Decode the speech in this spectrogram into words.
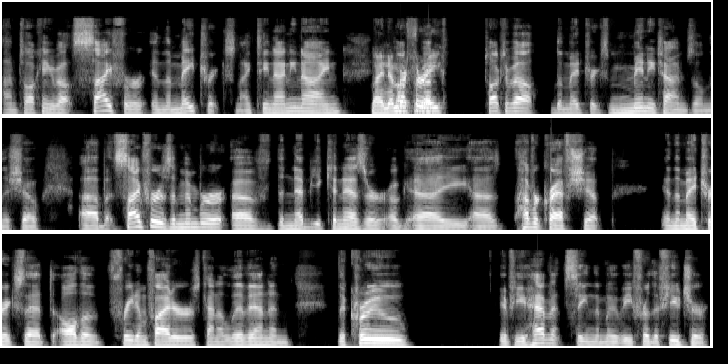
I'm talking about Cypher in the Matrix, 1999. My number Talked about- three. Talked about the Matrix many times on this show, uh, but Cypher is a member of the Nebuchadnezzar, a, a, hovercraft ship in the Matrix that all the freedom fighters kind of live in, and the crew. If you haven't seen the movie for the future,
